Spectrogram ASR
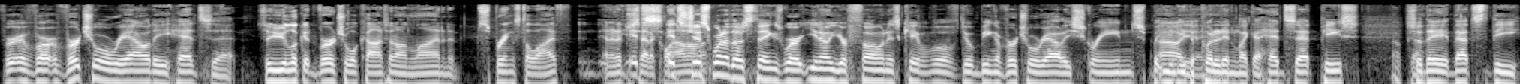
For a vir- virtual reality headset. So you look at virtual content online and it springs to life, and it just it's, had a clown. It's on just it? one of those things where you know your phone is capable of do, being a virtual reality screens, but you Oh, need yeah, to put yeah. it in like a headset piece. So they that's the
